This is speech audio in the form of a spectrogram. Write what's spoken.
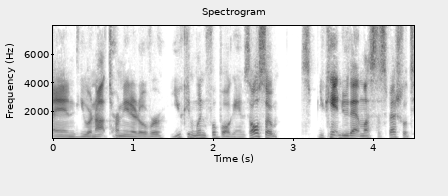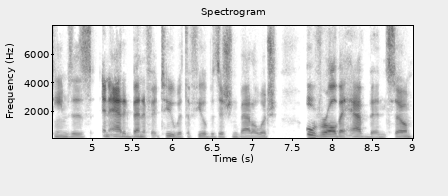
and you are not turning it over, you can win football games. Also, you can't do that unless the special teams is an added benefit too with the field position battle, which overall they have been. So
